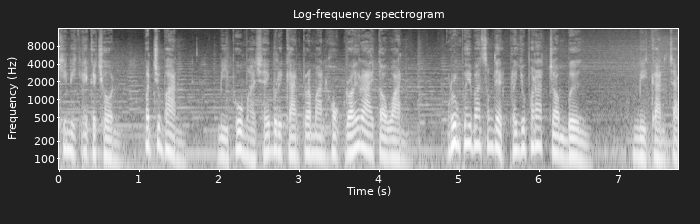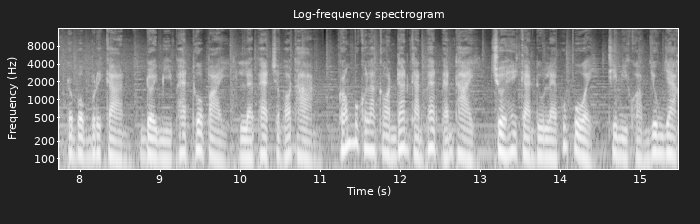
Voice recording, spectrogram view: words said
คลินิกเอกชน ปัจจุบันมีผู้มาใช้บริการประมาณ 600 รายต่อวัน โรงพยาบาลสมเด็จพระยุพราชจอมบึง มีการจัดระบบบริการ โดยมีแพทย์ทั่วไป และแพทย์เฉพาะทาง พร้อมบุคลากรด้านการแพทย์แผนไทย ช่วยให้การดูแลผู้ป่วยที่มีความยุ่งยาก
